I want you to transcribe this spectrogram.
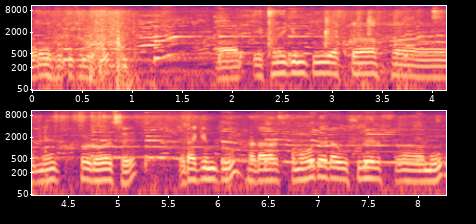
বড় হতে চলেছে। আর এখানে কিন্তু একটা মুখ রয়েছে। এটা কিন্তু এটা সম্ভবত এটা আহ, মুখ।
